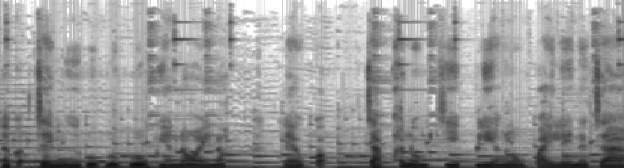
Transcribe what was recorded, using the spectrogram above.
แล้วก็ใช้มือรูปรูปรูปเพียงน้อยเนาะแล้วก็จับขนมจีบเรียงลงไปเลยนะเจ้า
